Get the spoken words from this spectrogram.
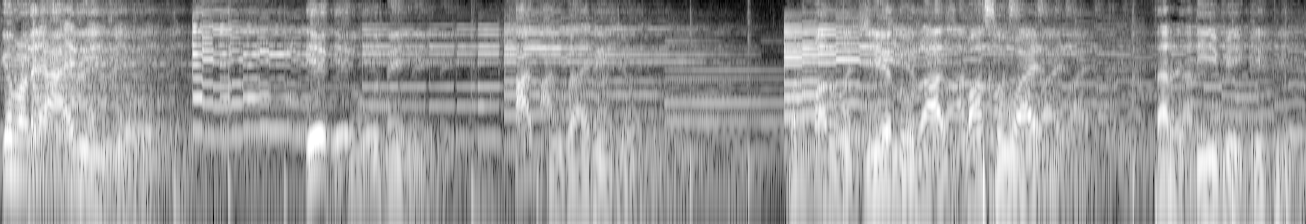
કે મળે હારી ગયો? એક જુગ નહીં આ જુગ હારી ગયો. પણ મારું જેલું રાજ પાછું વાય, તારે દીવે કીધી.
